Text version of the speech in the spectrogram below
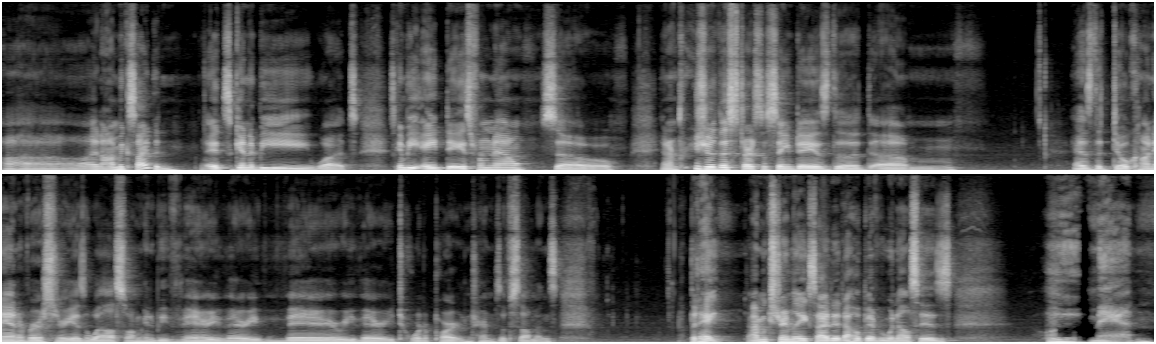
Uh, and I'm excited. It's gonna be what? It's gonna be eight days from now. So, and I'm pretty sure this starts the same day as the um, as the Dokkan anniversary as well. So I'm to be very, very, very, very torn apart in terms of summons. But hey, I'm extremely excited. I hope everyone else is. Ooh, man,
